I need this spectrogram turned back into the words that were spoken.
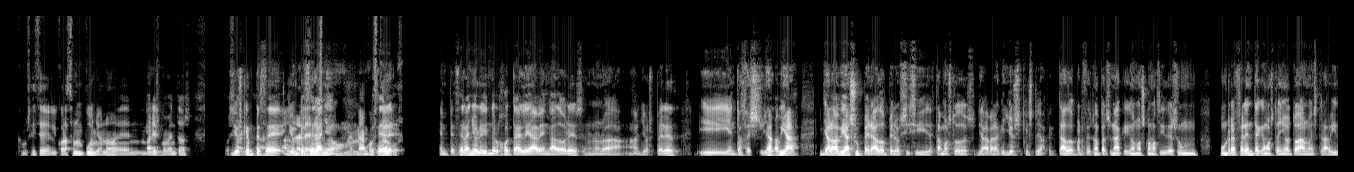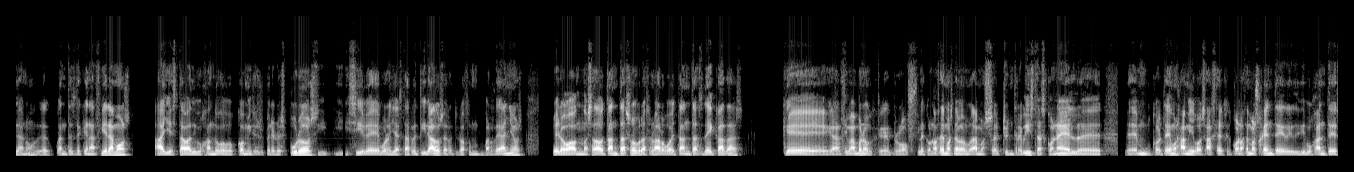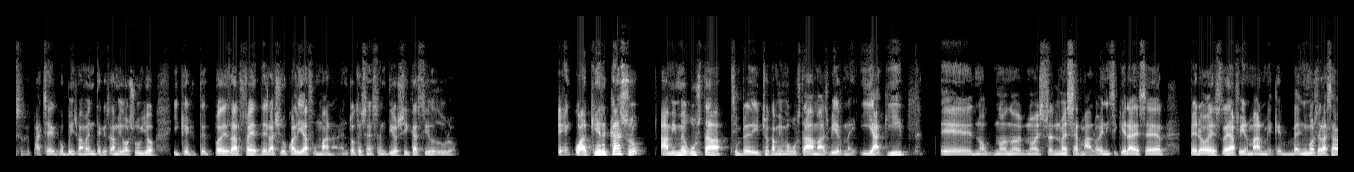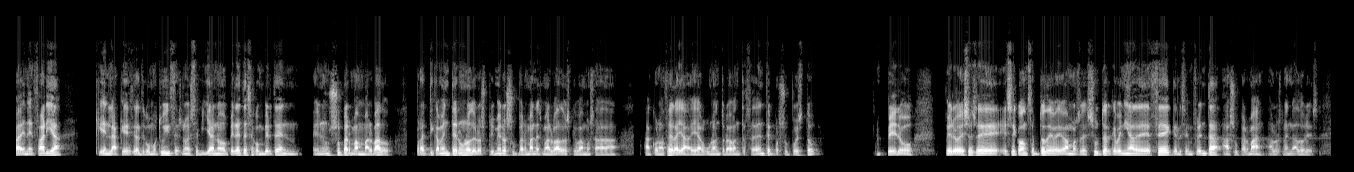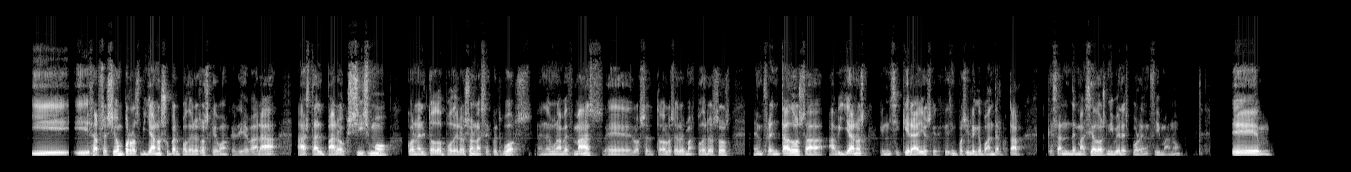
¿cómo se dice? El corazón un puño, ¿no? En varios momentos. Pues yo es que empecé, al, al yo empecé el año, me, me ha empecé, costado. empecé el año leyendo el JLA Vengadores en honor a, a George Pérez y, entonces ya lo había ya lo había superado, pero sí, sí, estamos todos, ya la verdad que yo sí que estoy afectado. Parece una persona que hemos conocido, es un, un referente que hemos tenido toda nuestra vida, ¿no? Antes de que naciéramos, ahí estaba dibujando cómics de superhéroes puros y, sigue, bueno, ya está retirado, se retiró hace un par de años, pero nos ha dado tantas obras a lo largo de tantas décadas que, encima, bueno, le conocemos, hemos hecho entrevistas con él, eh, eh, tenemos amigos, conocemos gente, dibujantes, Pacheco mismamente, que es amigo suyo, y que te puedes dar fe de la su cualidad humana. Entonces, en ese sentido, sí que ha sido duro. En cualquier caso, a mí me gusta, siempre he dicho que a mí me gustaba más Virne, y aquí eh, no, es, no es ser malo, eh, ni siquiera es ser, pero es reafirmarme que venimos de la saga de Nefaria, que en la que, como tú dices, ¿no? ese villano Perete se convierte en, en, un Superman malvado. Prácticamente en uno de los primeros Supermanes malvados que vamos a, a conocer. Hay, algún otro antecedente, por supuesto. Pero, pero es ese, ese concepto de, vamos, de shooter que venía de DC, que les enfrenta a Superman, a los Vengadores. Y, esa obsesión por los villanos superpoderosos que, bueno, que llevará hasta el paroxismo con el todopoderoso en la Secret Wars. Una vez más, eh, todos los héroes más poderosos enfrentados a, villanos que ni siquiera ellos, que, que, es imposible que puedan derrotar, que están demasiados niveles por encima, ¿no? Eh,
